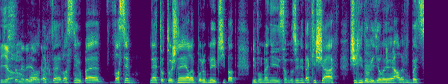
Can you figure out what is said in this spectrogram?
viděl, Jsem no. No, tak to je vlastně úplně, vlastně ne totožný, ale podobný případ, kdy on na něj samozřejmě taky šách, všichni to viděli, ale vůbec,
